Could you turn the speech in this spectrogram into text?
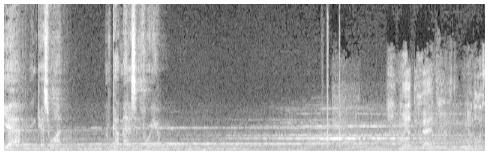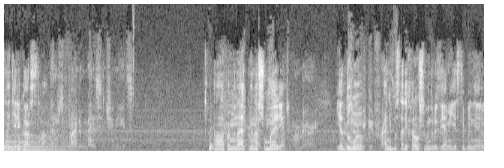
Yeah, and guess what? I've got medicine for you. Мэй отдыхает. Не удалось найти needs. Она напоминает мне нашу Мэри. Я думаю, они бы стали хорошими друзьями, если бы не...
